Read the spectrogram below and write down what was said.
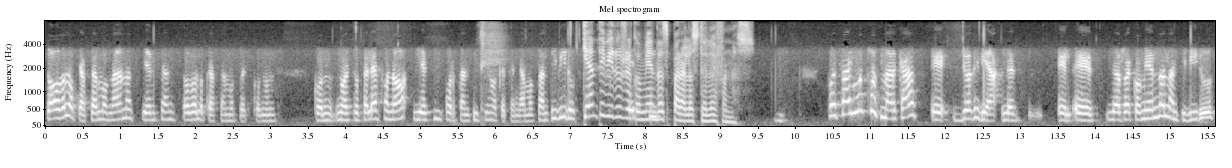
Todo lo que hacemos, nada más piensen, todo lo que hacemos es con un con nuestro teléfono y es importantísimo que tengamos antivirus. ¿Qué antivirus recomiendas para los teléfonos? Pues hay muchas marcas. Eh, yo diría, les, les recomiendo el antivirus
